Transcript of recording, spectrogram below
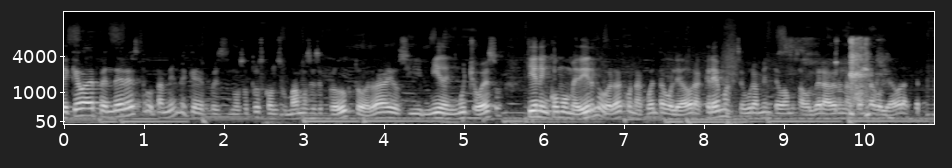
¿De qué va a depender esto? También de que pues, nosotros consumamos ese producto, ¿verdad? Ellos sí miden mucho eso. Tienen cómo medirlo, ¿verdad? Con la cuenta goleadora crema. Seguramente vamos a volver a ver una cuenta goleadora crema,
